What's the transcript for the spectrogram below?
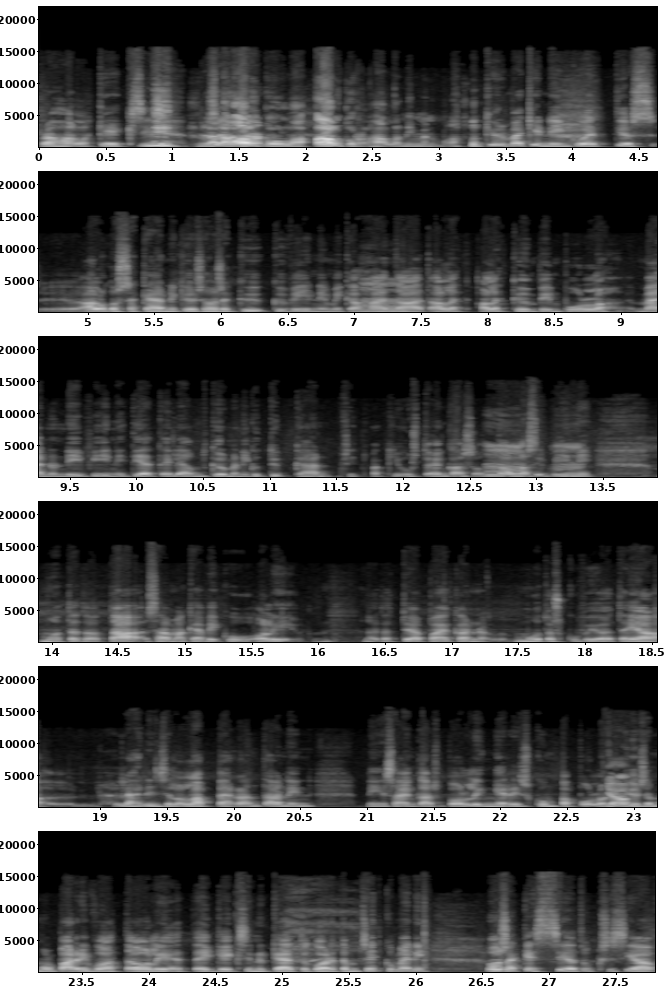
rahalla keksis. Niin, No tällä alkolla, alkorahalla nimenomaan. Kyllä mäkin, niin kuin, että jos alkossa käyn, niin kyllä se on se kyykkyviini, mikä mm. haetaan, että alle, alle kympin pullo. Mä en ole niin viinitieteilijä, mutta kyllä mä niin kuin tykkään sit vaikka juustojen kanssa ottaa mm, lasiviini. Mm. Mutta tota, sama kävi, kun oli noita työpaikan muutoskuvioita ja lähdin silloin Lappeenrantaan, niin niin sain kanssa Bollingerin skumppapullon. Niin kyllä se mulla pari vuotta oli, että en keksinyt käyttökohdetta. Mutta sitten kun meni osakesijoituksissa ja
